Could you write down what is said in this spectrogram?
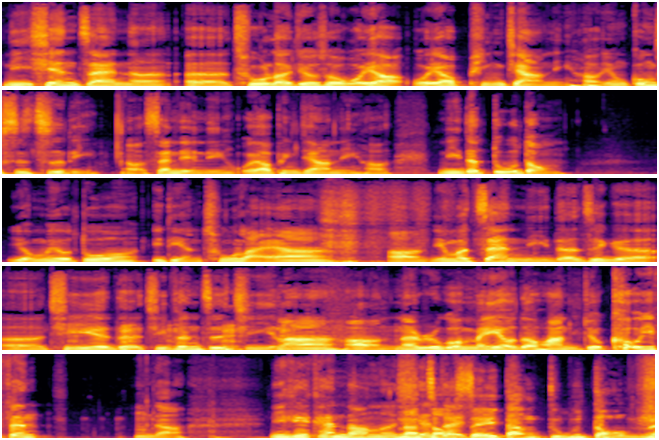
你现在呢，呃，除了就是说我要我要评价你哈，用公司治理啊三点零，我要评价你哈，你的读懂有没有多一点出来啊？啊，有没有占你的这个呃企业的几分之几啦？啊，那如果没有的话，你就扣一分，你知道。”你可以看到呢，那找谁当独董呢？是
